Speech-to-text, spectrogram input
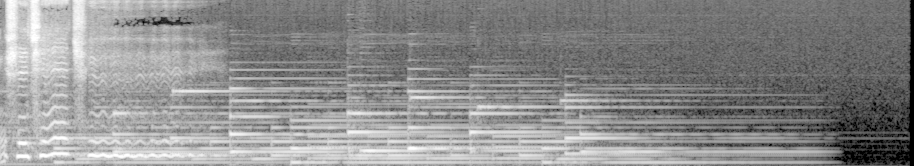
竟是结局。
